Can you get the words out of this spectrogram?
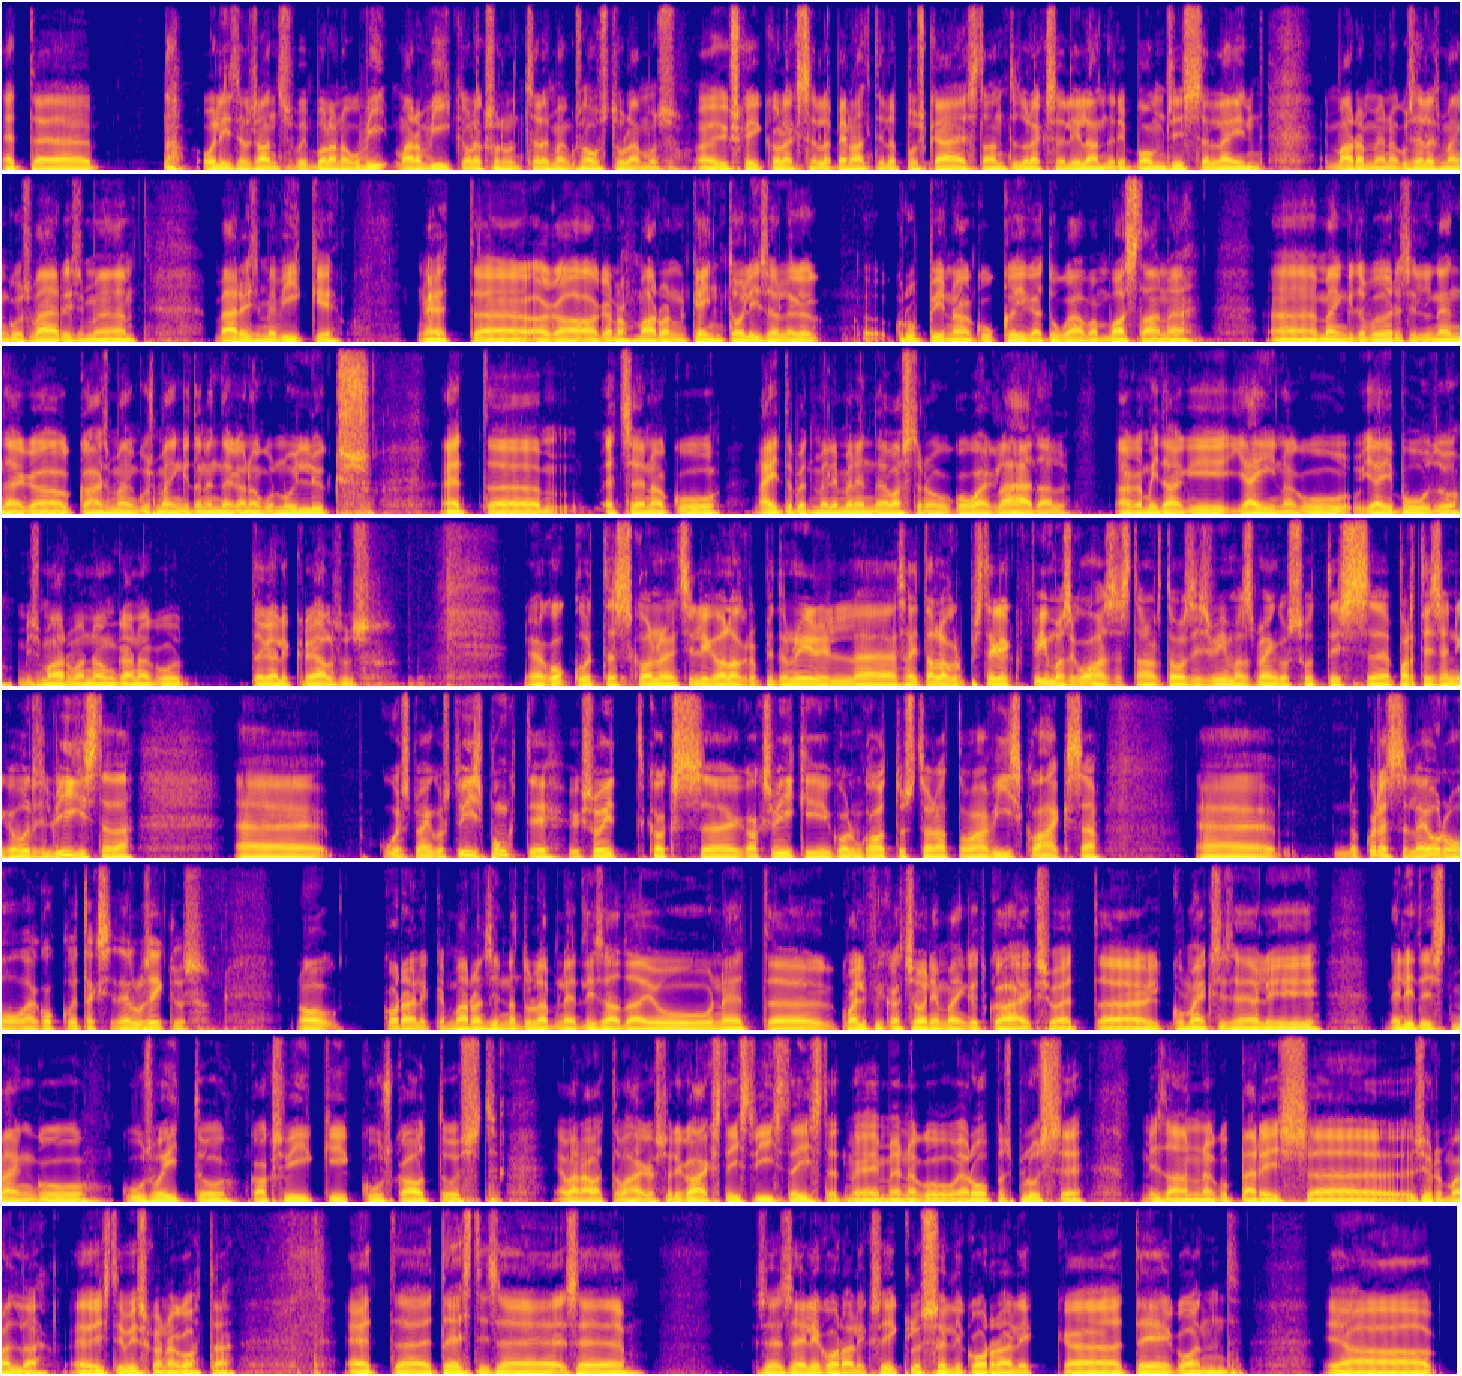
et äh, noh, oli seal šanss võib-olla nagu vii-, ma arvan, viik oleks olnud selles mängus aus tulemus, ükskõik, oleks selle penalti lõpus käest antud, oleks see Lillanderi pomm sisse läinud. ma arvan, me nagu selles mängus väärisime, väärisime viiki. et äh, aga, aga noh, ma arvan, Kent oli selle grupi nagu kõige tugevam vastane äh,, mängida võõrsil nendega, kahes mängus mängida nendega nagu null-üks, et äh,, et see nagu näitab, et me olime nende vastu nagu kogu aeg lähedal, aga midagi jäi nagu, jäi puudu, mis ma arvan, on ka nagu tegelik reaalsus ja kokkuvõttes konverentsi liiga alagrupi turniiril äh, saite alagrupis tegelikult viimase koha, sest Anartosis viimases mängus suutis äh, partisaniga võõrsil viigistada. Äh, kuuest mängust viis punkti, üks võit, kaks, kaks viiki, kolm kaotust, värata vahe viis-kaheksa. no kuidas selle eurohooaja kokku võtaksid, eluseiklus? no korralik, et ma arvan, sinna tuleb need lisada ju need kvalifikatsioonimängud ka, eks ju, et kui ma ei eksi, see oli neliteist mängu, kuus võitu, kaks viiki, kuus kaotust ja väravate vahe, kas oli kaheksateist, viisteist, et me jäime nagu Euroopas plussi, mida on nagu päris äh, sürm öelda Eesti võistkonna kohta. Et äh, tõesti, see, see, see, see oli korralik seiklus, see oli korralik äh, teekond ja,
